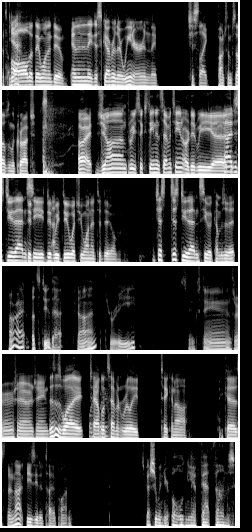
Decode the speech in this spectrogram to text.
That's Yeah. all that they want to do. and then they discover their wiener and they just like Punch themselves in the crotch. all right. John three sixteen and 17, or did we uh, uh, just do that and did, see did we do what you wanted to do? Just just do that and see what comes of it All right, let's do that. John 3 16 through 17. This is why tablets haven't really taken off because they're not easy to type on. especially when you're old and you have fat thumbs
